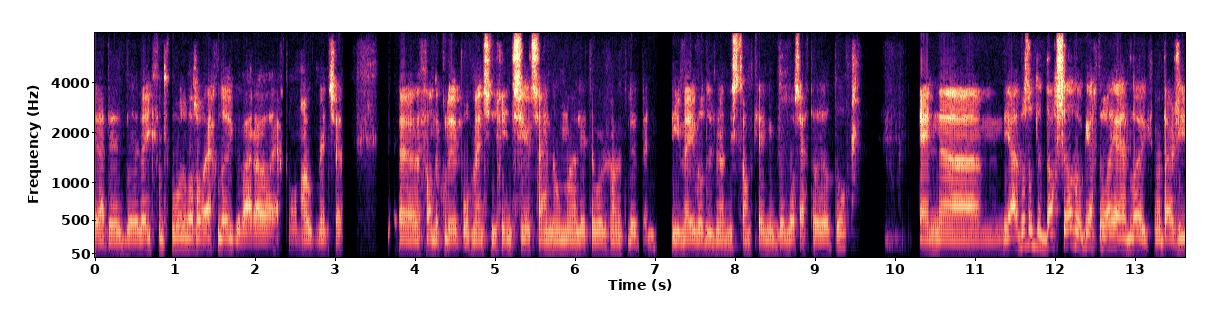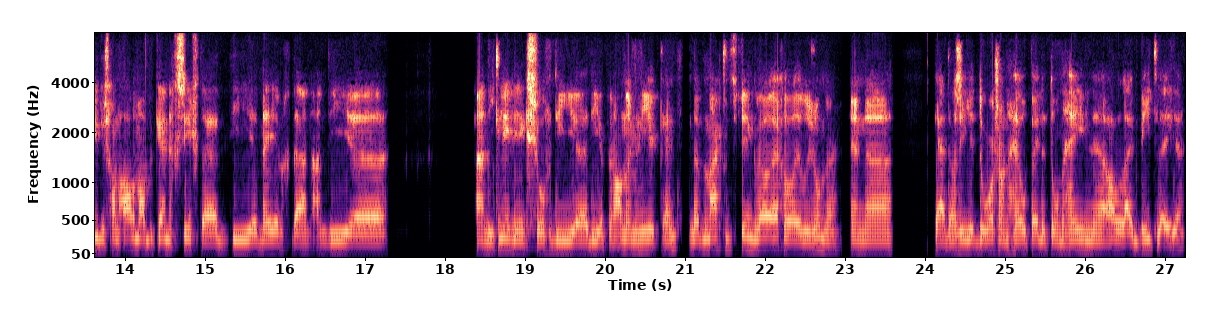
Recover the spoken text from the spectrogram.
ja, de, de week van tevoren was al echt leuk. Er waren echt wel een hoop mensen uh, van de club. Of mensen die geïnteresseerd zijn om lid te worden van de club. En die mee wilden doen aan die standkliniek. Dat was echt wel heel tof. En uh, ja, het was op de dag zelf ook echt wel erg leuk. Want daar zie je dus gewoon allemaal bekende gezichten die mee hebben gedaan aan die, uh, aan die clinics. Of die, die je op een andere manier kent. Dat maakt het, vind ik wel echt wel heel bijzonder. En ja, dan zie je door zo'n heel peloton heen allerlei beatleden.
